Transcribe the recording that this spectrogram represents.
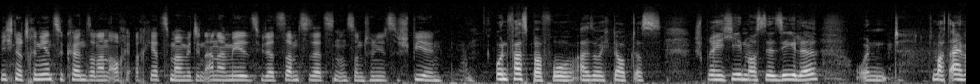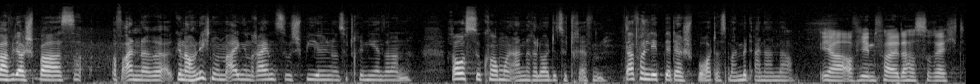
nicht nur trainieren zu können, sondern auch, auch jetzt mal mit den anderen Mädels wieder zusammenzusetzen und so ein Turnier zu spielen? Ja, unfassbar froh. Also ich glaube, das spreche ich jedem aus der Seele und es macht einfach wieder Spaß, auf andere, genau, nicht nur im eigenen Reim zu spielen und zu trainieren, sondern rauszukommen und andere Leute zu treffen. Davon lebt ja der Sport, dass man miteinander. Ja, auf jeden Fall, da hast du recht.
